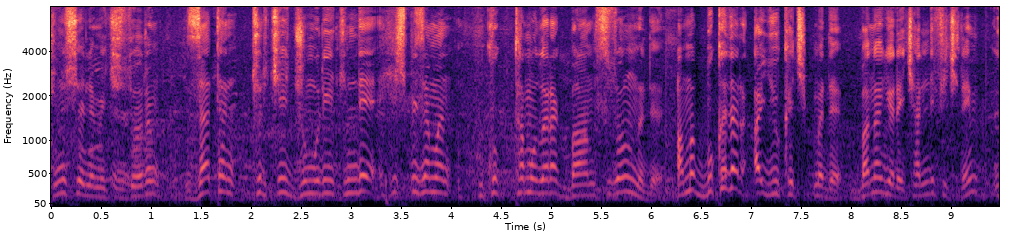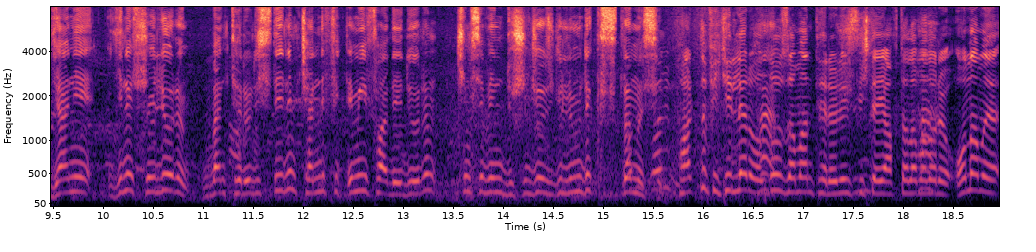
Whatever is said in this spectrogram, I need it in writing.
şunu söylemek istiyorum. Zaten Türkiye Cumhuriyeti'nde hiçbir zaman hukuk tam olarak bağımsız olmadı. Ama bu kadar ayyuka çıkmadı. Bana göre kendi fikrim. Yani yine söylüyorum ben terörist değilim. Kendi fikrimi ifade ediyorum. Kimse benim düşünce özgürlüğümü de kısıtlamasın. Farklı fikirler olduğu zaman terörist işte yaftalamaları ona mı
